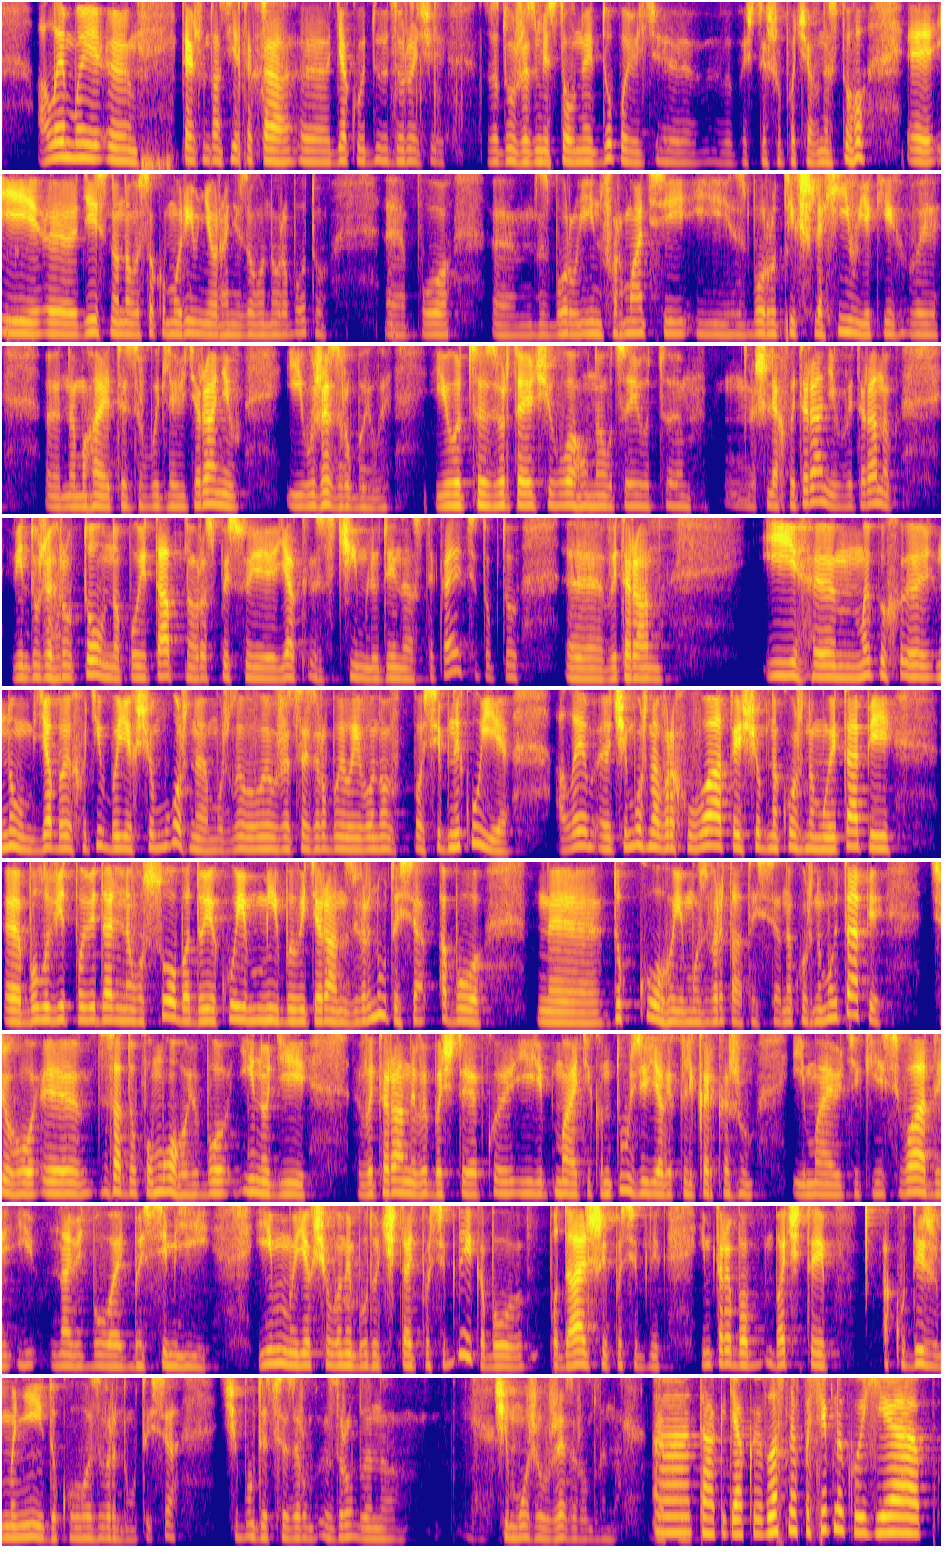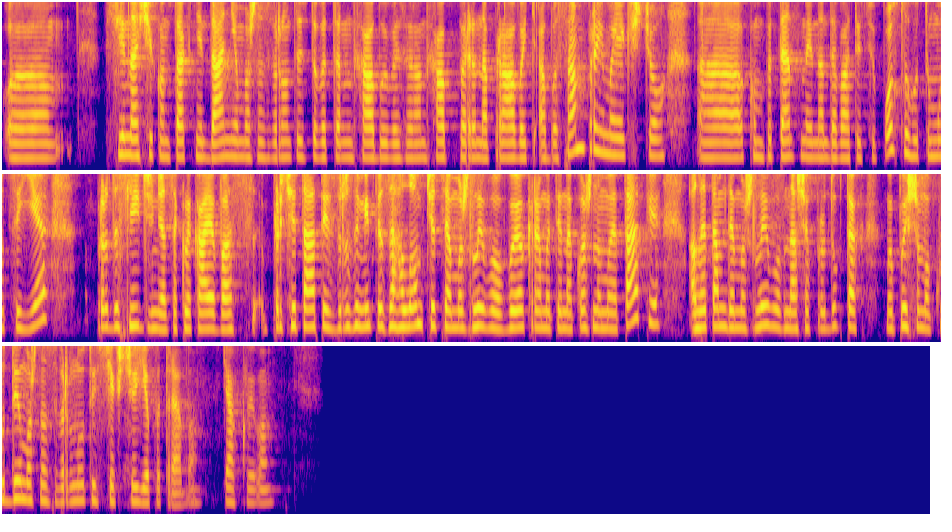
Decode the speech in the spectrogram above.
але ми е, теж у нас є така. е, Дякую, до, речі, за дуже змістовну доповідь. Е, Вибачте, що почав не з того. І дійсно на високому рівні організовану роботу по збору інформації і збору тих шляхів, яких ви намагаєтесь зробити для ветеранів, і вже зробили. І от звертаючи увагу на цей шлях ветеранів, ветеранок, він дуже ґрунтовно, поетапно розписує, як з чим людина стикається, тобто е, ветеран. І е, ми б, е, ну, я би хотів би, якщо можна, можливо, ви вже це зробили, і воно в посібнику є. Але чи можна врахувати, щоб на кожному етапі була відповідальна особа, до якої міг би ветеран звернутися, або до кого йому звертатися на кожному етапі цього е, за допомогою, бо іноді ветерани, вибачте, і мають і контузію, я як лікар кажу, і мають якісь вади, і навіть бувають без сім'ї. Їм, якщо вони будуть читати посібник або подальший посібник, їм треба бачити, а куди ж мені до кого звернутися, чи буде це зроблено, чи може вже зроблено. Дякую. Е, так, дякую. Власне, в посібнику є е, всі наші контактні дані. Можна звернутися до ветеранхабу, і ветеранхаб перенаправить або сам прийме, якщо е, компетентний надавати цю послугу. Тому це є. Про дослідження закликаю вас прочитати і зрозуміти загалом, чи це можливо виокремити на кожному етапі, але там, де можливо, в наших продуктах ми пишемо, куди можна звернутися, якщо є потреба. Дякую вам.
